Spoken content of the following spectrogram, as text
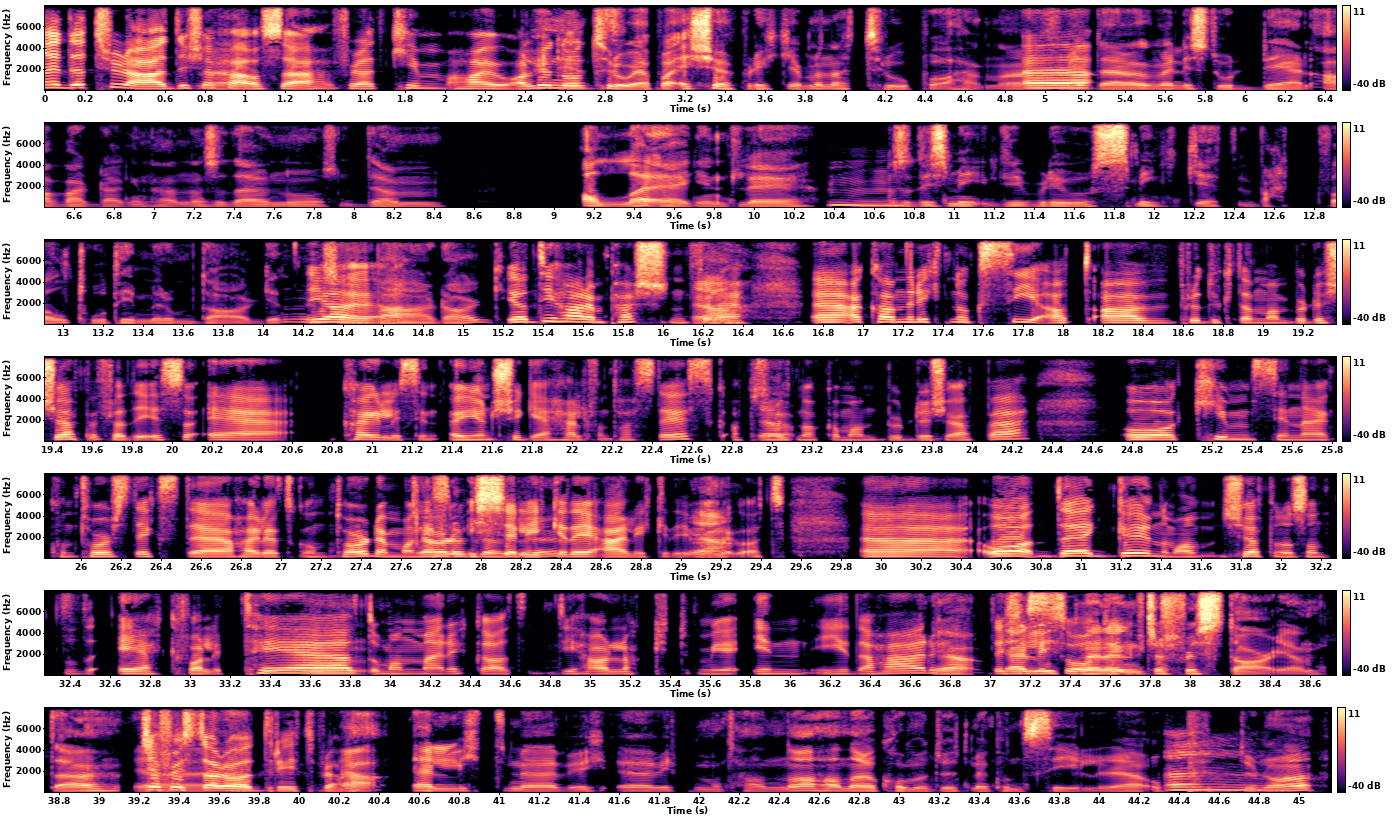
Nei, det tror jeg. Det kjøper jeg også. For Kim har jo alltid Hun tror jeg på. Jeg kjøper det ikke, men jeg tror på henne. For Fordi det er jo en veldig stor del av hverdagen hennes. Så det er jo noe de alle egentlig mm. Altså de, de blir jo sminket i hvert fall to timer om dagen. Liksom, Ja, ja. Hver dag. Ja, de har en passion for Ja. det. Eh, jeg kan riktignok si at av produktene man burde kjøpe fra de, så er Kylie sin øyenskygge er helt fantastisk. Absolutt noe man burde kjøpe. Og Kim sine contour sticks, det er highlights contour. Det er mange som ikke liker de. Jeg liker de veldig godt. Uh, og det er gøy når man kjøper noe sånt at det er kvalitet, Mm. og man merker at de har lagt mye inn i det her. Ja. Det Jeg er er litt så mer en dyrt. Jeffrey Star-jente. Jeffrey Star var dritbra. Ja, jeg er litt vi- eh, mot han nå. Han har jo kommet ut med concealere og pudder mm. nå.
